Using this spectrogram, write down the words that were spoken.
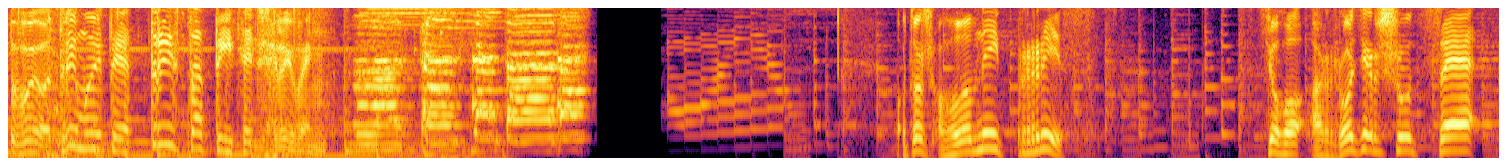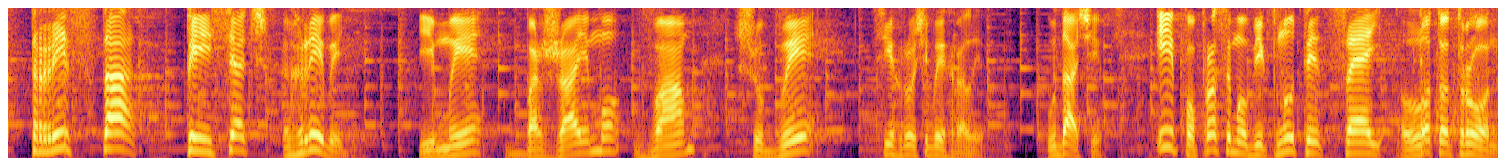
Ви отримуєте 300 тисяч гривень. Отож, головний приз цього розіграшу це 300 тисяч гривень. І ми бажаємо вам, щоб ви ці гроші виграли. Удачі! І попросимо вікнути цей лототрон.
